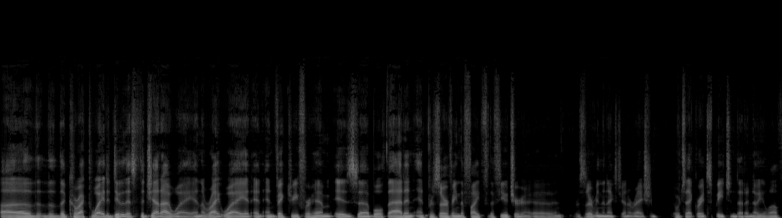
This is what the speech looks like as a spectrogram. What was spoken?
Uh, the, the the correct way to do this, the Jedi way and the right way, and and, and victory for him is uh, both that and and preserving the fight for the future, uh, and preserving the next generation. Which is that great speech and that I know you love.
